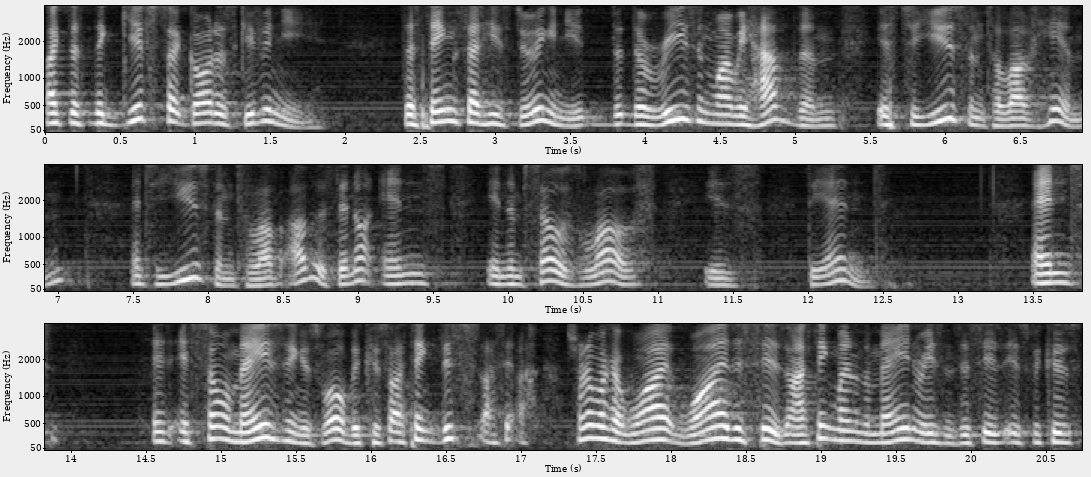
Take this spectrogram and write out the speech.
Like the, the gifts that God has given you, the things that He's doing in you, the, the reason why we have them is to use them to love Him and to use them to love others. They're not ends in themselves. Love is the end. And it, it's so amazing as well because I think this, I think, I'm trying to work out why, why this is. And I think one of the main reasons this is, is because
